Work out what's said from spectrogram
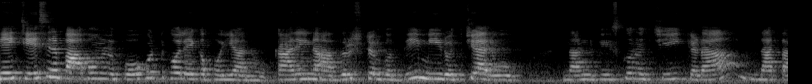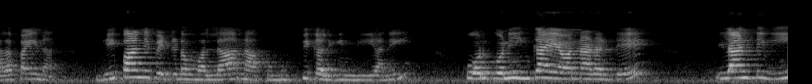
నే చేసిన పాపములు పోగొట్టుకోలేకపోయాను. కానీ నా అదృష్టం కొద్దీ మీరు వచ్చారు నన్ను తీసుకొని వచ్చి ఇక్కడ నా తలపైన దీపాన్ని పెట్టడం వల్ల నాకు ముక్తి కలిగింది అని కోరుకొని ఇంకా ఏమన్నాడంటే ఇలాంటివి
